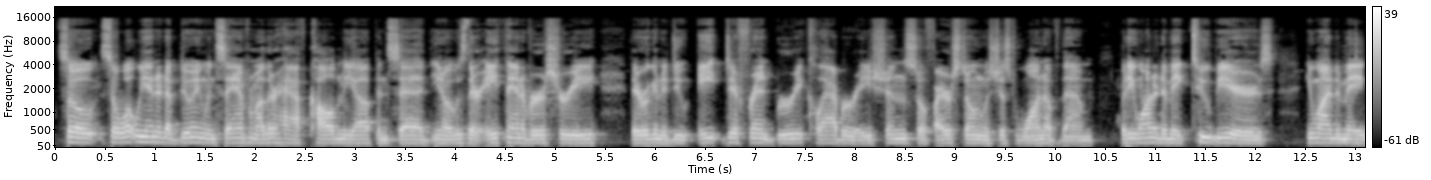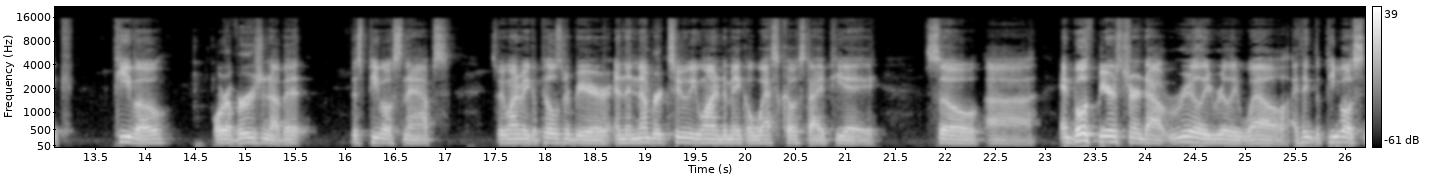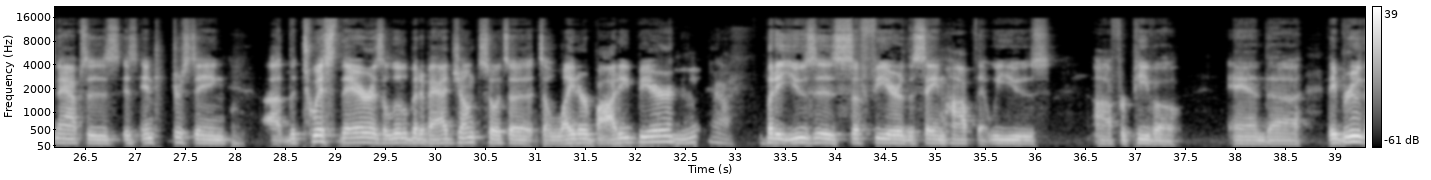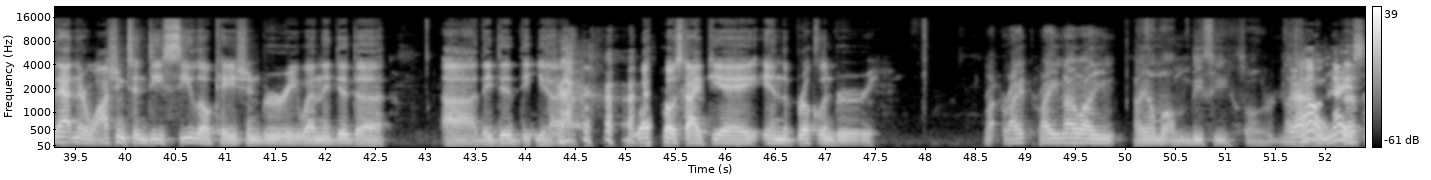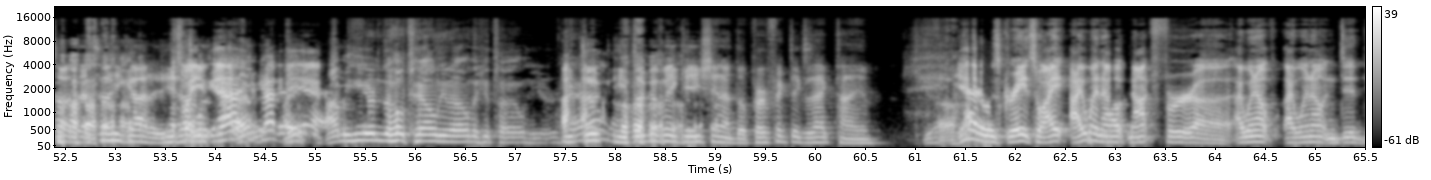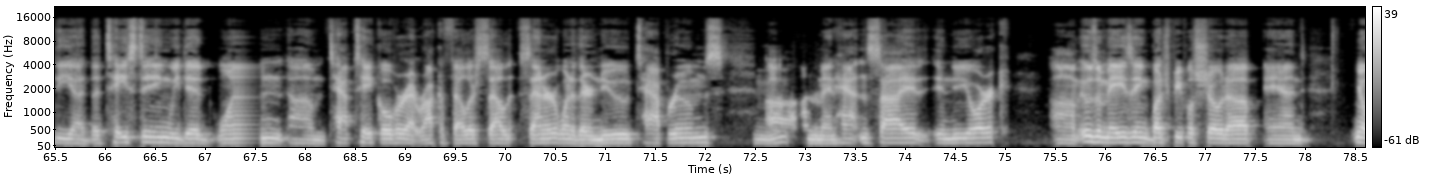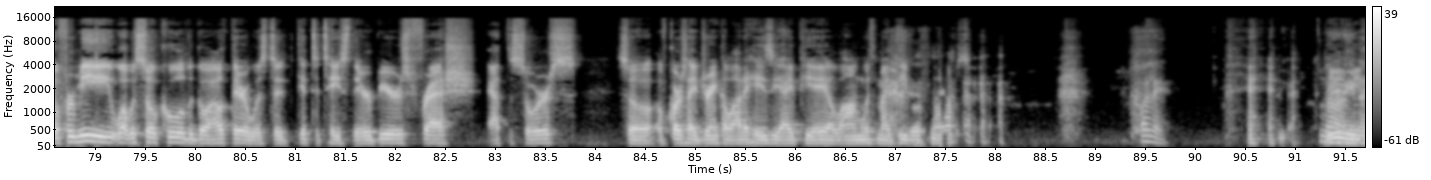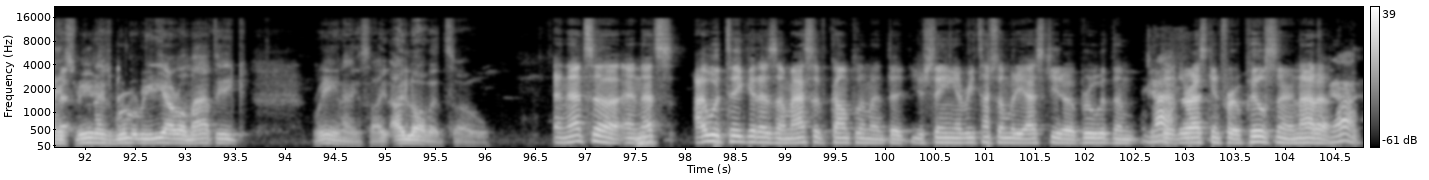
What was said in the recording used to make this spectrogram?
so, so what we ended up doing when Sam from Other Half called me up and said, you know, it was their eighth anniversary. They were going to do eight different brewery collaborations. So Firestone was just one of them, but he wanted to make two beers. He wanted to make Pivo or a version of it, this Pivo Snaps. So he wanted to make a Pilsner beer. And then number two, he wanted to make a West Coast IPA. So, uh, and both beers turned out really, really well. I think the Pivo Snaps is is interesting. Uh, the twist there is a little bit of adjunct, so it's a it's a lighter bodied beer, Yeah. but it uses Saphir, the same hop that we use uh, for Pivo, and uh, they brewed that in their Washington D.C. location brewery when they did the uh, they did the uh, West Coast IPA in the Brooklyn brewery. right right, right now I I am on DC. So that's Oh, nice. That's how, that's how he got it. He, That's why you Yeah, got you got it. Yeah, yeah. I'm here in the hotel, you know, the hotel here. he took he took a vacation at the perfect exact time. Yeah. Yeah, it was great. So I I went out not for uh, I went out I went out and did the uh, the tasting. We did one um, tap takeover at Rockefeller Cel- Center, one of their new tap rooms Mhm. uh, on the Manhattan side in New York. Um, it was amazing. bunch of people showed up, and you know, for me, what was so cool to go out there was to get to taste their beers fresh at the source. So of course, I drank a lot of hazy IPA along with my Pivo snaps. Ole. Really nice, really nice really aromatic, really nice. I, I love it. So and that's uh and that's I would take it as a massive compliment that you're saying every time somebody asks you to brew with them, Yeah. they're, they're asking for a pilsner, not a Yeah.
